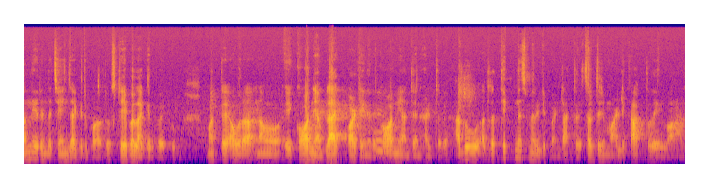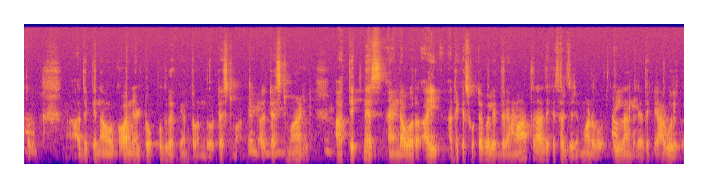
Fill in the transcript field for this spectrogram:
ಒನ್ ಇಯರ್ ಇಂದ ಚೇಂಜ್ ಆಗಿರಬಾರ್ದು ಸ್ಟೇಬಲ್ ಆಗಿರಬೇಕು. ಮತ್ತೆ ಅವರ ನಾವು ಈ ಕಾರ್ನಿಯಾ ಬ್ಲ್ಯಾಕ್ ಪಾರ್ಟ್ ಏನಿದೆ ಕಾರ್ನಿಯಾ ಅಂತ ಏನು ಹೇಳ್ತೇವೆ, ಅದು ಅದರ ಥಿಕ್ನೆಸ್ ಮೇಲೆ ಡಿಪೆಂಡ್ ಆಗ್ತದೆ. ಸರ್ಜರಿ ಮಾಡ್ಲಿಕ್ಕೆ ಆಗ್ತದೆ ಇಲ್ವಾ ಅನ್ನೋದು. ಅದಕ್ಕೆ ನಾವು ಕಾರ್ನಿಯಲ್ ಟೋಪೋಗ್ರಫಿ ಅಂತ ಒಂದು ಟೆಸ್ಟ್ ಮಾಡ್ತೇವೆ. ಅದು ಟೆಸ್ಟ್ ಮಾಡಿ ಆ ಥಿಕ್ನೆಸ್ ಅಂಡ್ ಅವರ ಐ ಅದಕ್ಕೆ ಸೂಟಬಲ್ ಇದ್ದರೆ ಮಾತ್ರ ಅದಕ್ಕೆ ಸರ್ಜರಿ ಮಾಡ್ಬೋದು. ಇಲ್ಲ ಅಂದ್ರೆ ಅದಕ್ಕೆ ಆಗುದಿಲ್ಲ.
